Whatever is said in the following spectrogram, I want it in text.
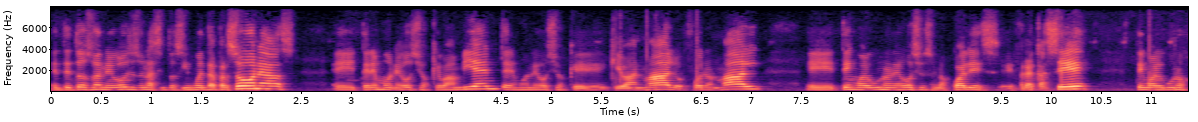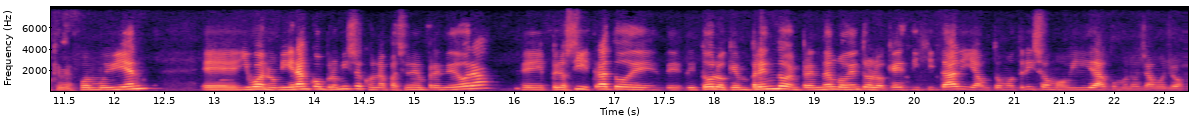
entre todos esos negocios unas 150 personas, tenemos negocios que van bien, tenemos negocios que, que van mal o fueron mal, tengo algunos negocios en los cuales fracasé, tengo algunos que me fueron muy bien. y bueno, mi gran compromiso es con la pasión emprendedora eh, pero sí, trato de, todo lo que emprendo, emprenderlo dentro de lo que es digital y automotriz o movilidad, como lo llamo yo.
